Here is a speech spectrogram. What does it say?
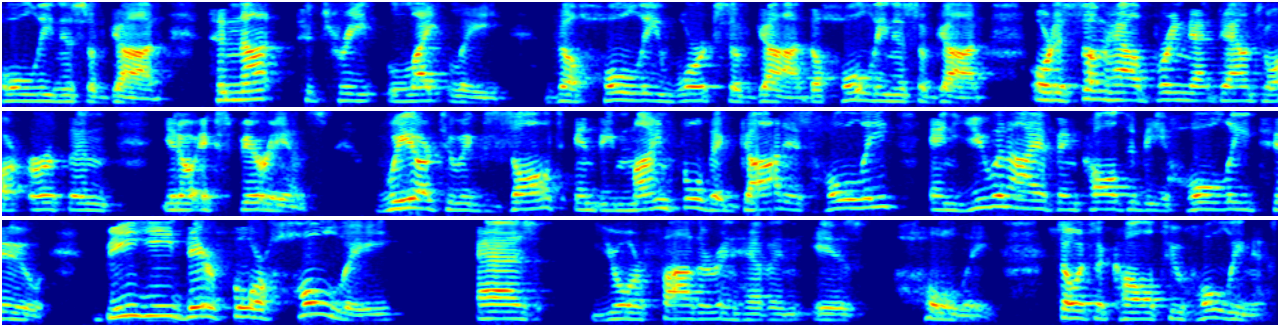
holiness of God, to not to treat lightly the holy works of God, the holiness of God, or to somehow bring that down to our earthen, you know, experience. We are to exalt and be mindful that God is holy, and you and I have been called to be holy too. Be ye therefore holy as your Father in heaven is holy. So it's a call to holiness.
